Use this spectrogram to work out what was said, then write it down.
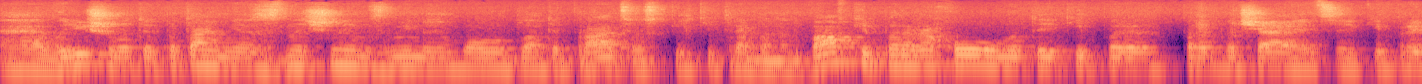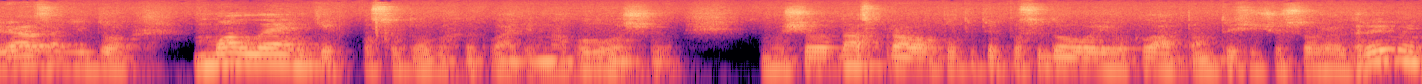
е, вирішувати питання з значним зміною умови оплати праці, оскільки треба надбавки перераховувати, які передбачаються, які прив'язані до маленьких посадових окладів, наголошую. Тому що одна справа платити посадовий оклад там 1040 гривень,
